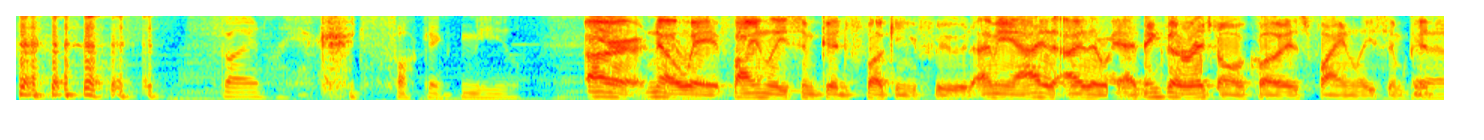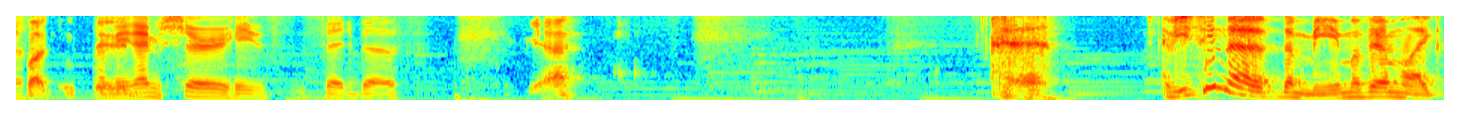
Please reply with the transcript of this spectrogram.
Finally, a good fucking meal. Or no, wait. Finally, some good fucking food. I mean, I, either way, I think the original quote is finally some good Yeah. fucking food. I mean, I'm sure he's said both. yeah. Have you seen the the meme of him like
